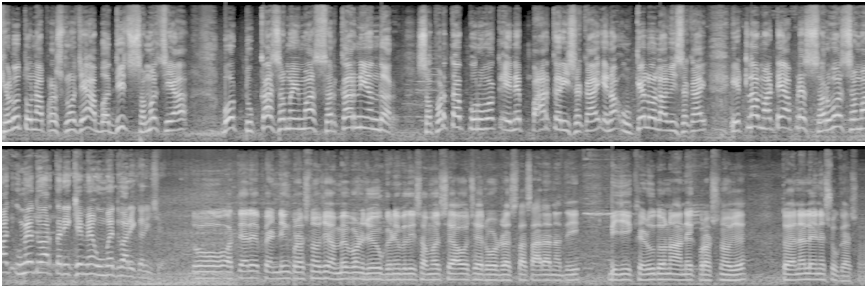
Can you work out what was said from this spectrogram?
ખેડૂતોના પ્રશ્નો છે. આ બધી જ સમસ્યા બહુ ટૂંકા સમયમાં સરકારની અંદર સફળતાપૂર્વક એને પાર કરી શકાય, એના ઉકેલો લાવી શકાય. એટલા માટે આપણે સર્વ સમાજ ઉમેદવાર તરીકે મેં ઉમેદવારી કરી છે. તો અત્યારે પેન્ડિંગ પ્રશ્નો છે. અમે પણ જોયું ઘણી બધી સમસ્યાઓ છે. રોડ રસ્તા સારા નથી. બીજી ખેડૂતોના અનેક પ્રશ્નો છે. તો એને લઈને શું કહેશો?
